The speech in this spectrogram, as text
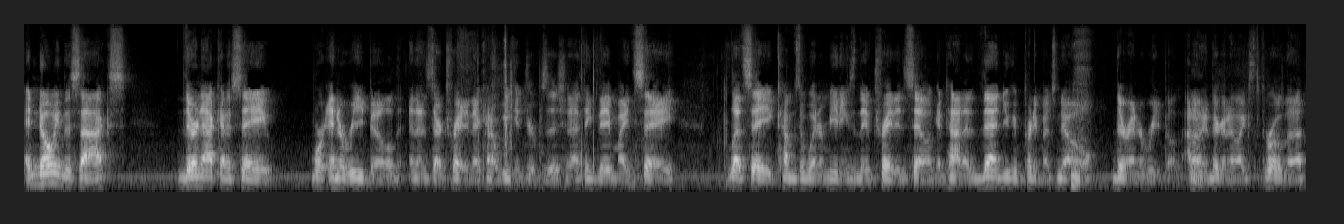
and knowing the Sox, they're not going to say we're in a rebuild and then start trading. That kind of weakens your position. I think they might say, let's say it comes to winter meetings and they've traded Sale and Quintana, then you can pretty much know hmm. they're in a rebuild. I don't think they're going to like throw the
